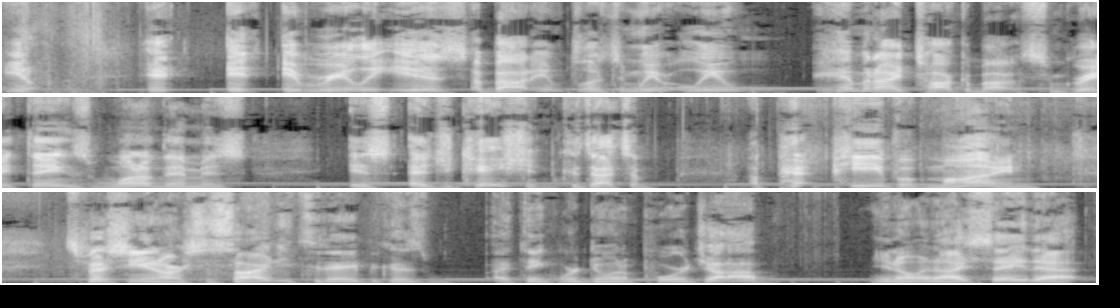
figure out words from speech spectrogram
you know, it it it really is about influence, and we we him and I talk about some great things. One of them is is education because that's a a pet peeve of mine, especially in our society today, because I think we're doing a poor job. You know, and I say that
